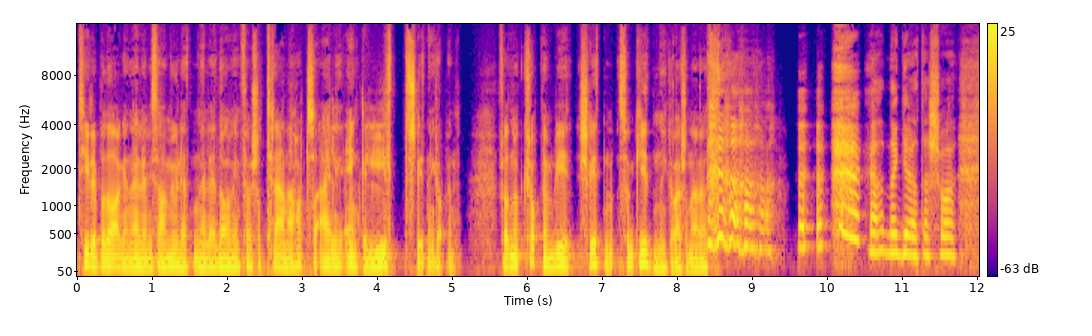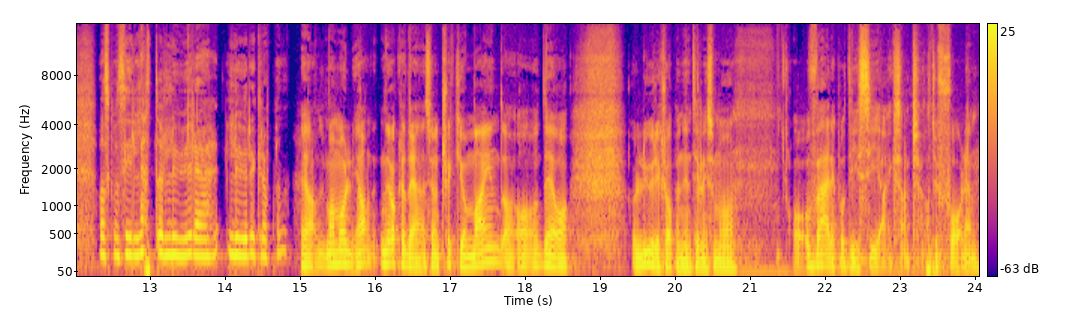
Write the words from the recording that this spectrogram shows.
tidligere på dagen, eller hvis jeg har muligheten, eller dagen før, så trener jeg hardt, så er jeg egentlig litt sliten i kroppen. For når kroppen blir sliten, så gidder den ikke å være så nervøs. ja, det er gøy at det er så hva skal man si, lett å lure, lure kroppen. Ja, må, ja, det er akkurat det. Altså, trick your mind, og, og, og det å, å, lure kroppen din til liksom å å, være på de sida, ikke sant. At du får den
